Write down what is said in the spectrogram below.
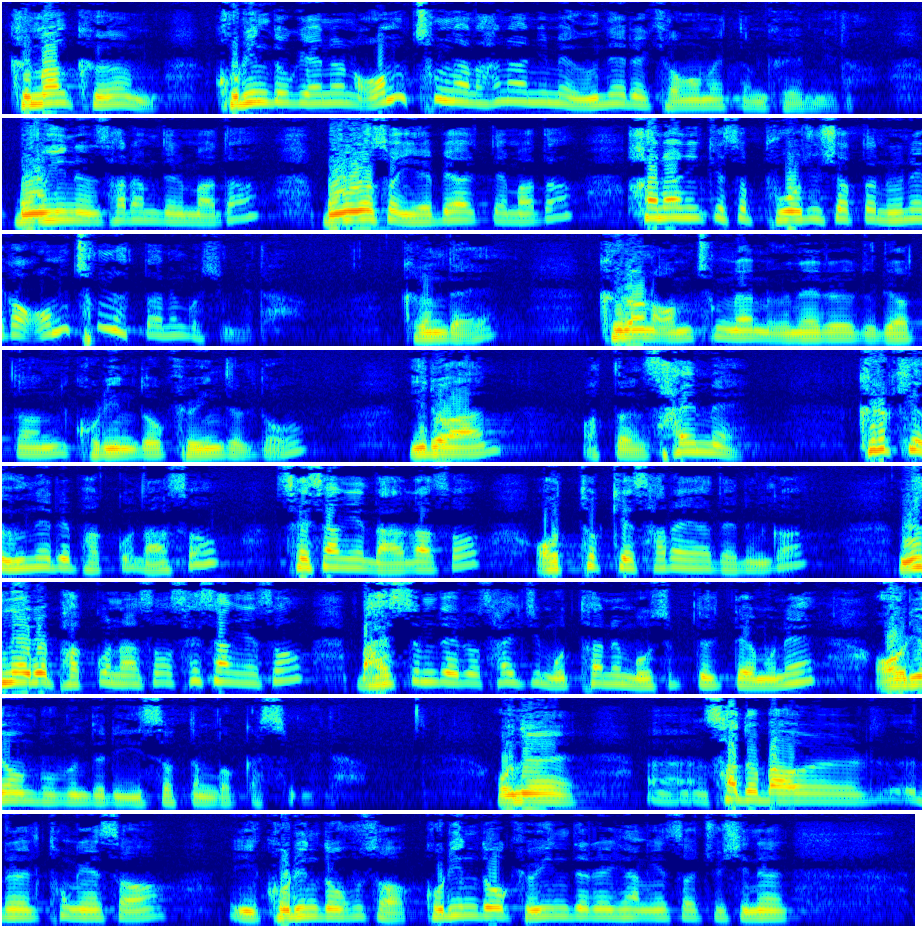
그만큼 고린도 교회는 엄청난 하나님의 은혜를 경험했던 교회입니다. 모이는 사람들마다 모여서 예배할 때마다 하나님께서 부어주셨던 은혜가 엄청났다는 것입니다. 그런데 그런 엄청난 은혜를 누렸던 고린도 교인들도 이러한 어떤 삶에 그렇게 은혜를 받고 나서 세상에 나가서 어떻게 살아야 되는가? 은혜를 받고 나서 세상에서 말씀대로 살지 못하는 모습들 때문에 어려운 부분들이 있었던 것 같습니다. 오늘 어, 사도 바울을 통해서 이 고린도 후서, 고린도 교인들을 향해서 주시는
